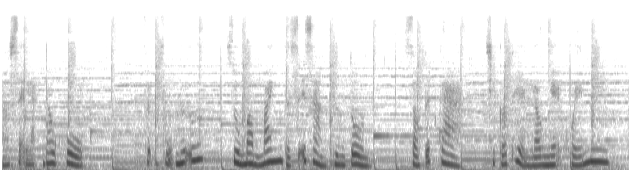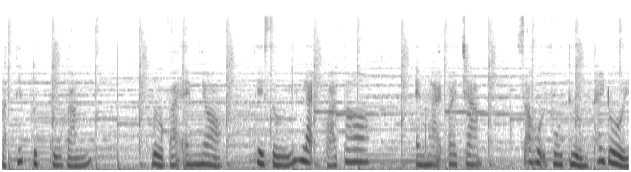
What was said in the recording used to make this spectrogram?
nó sẽ lại đau khổ. Phận phụ nữ, dù mỏng manh và dễ dàng thương tổn, sau tất cả, chỉ có thể lau nhẹ khóe mi và tiếp tục cố gắng. Bờ vai em nhỏ, thế giới lại quá to. Em ngại va chạm, xã hội vô thường thay đổi,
